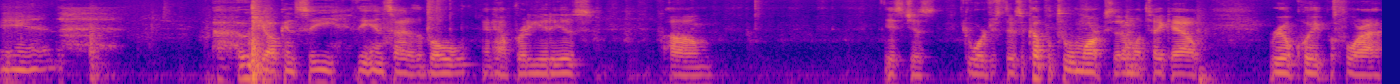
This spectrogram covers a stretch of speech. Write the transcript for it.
And I hope y'all can see the inside of the bowl and how pretty it is. Um, it's just gorgeous. There's a couple tool marks that I'm going to take out real quick before I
